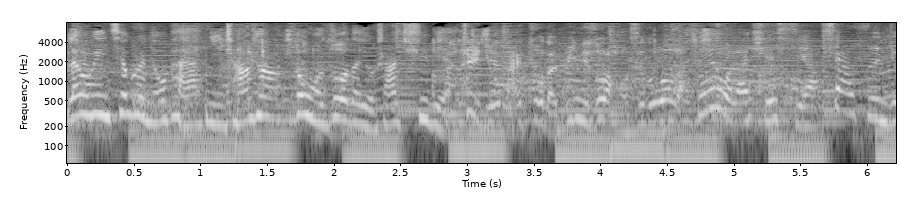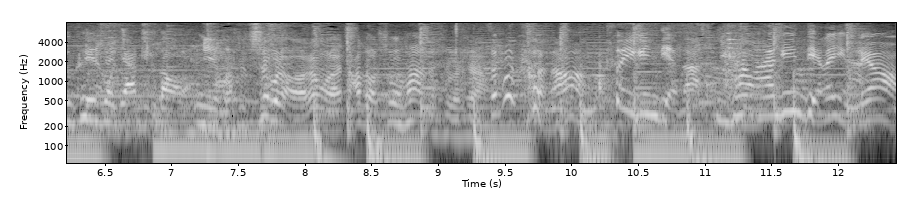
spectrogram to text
来，我给你切块牛排，你尝尝，跟我做的有啥区别？这牛排做的比你做的好吃多了。所以我来学习啊，下次你就可以在家吃到了。你们是吃不了了，让我来打扫剩饭的，是不是？怎么可能？特意给你点的。你看，我还给你点了饮料。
